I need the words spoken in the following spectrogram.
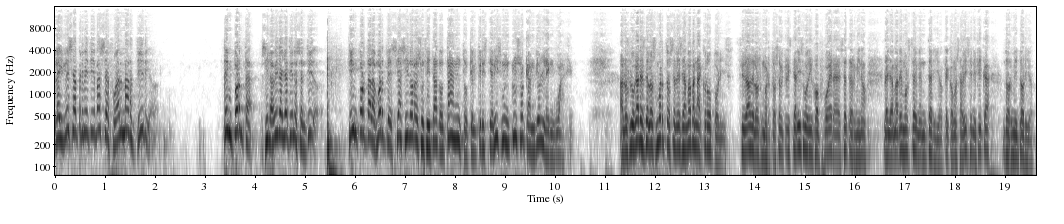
La iglesia primitiva se fue al martirio. ¿Qué importa si la vida ya tiene sentido? ¿Qué importa la muerte si ha sido resucitado tanto que el cristianismo incluso cambió el lenguaje? A los lugares de los muertos se les llamaban acrópolis, ciudad de los muertos. El cristianismo dijo fuera ese término, le llamaremos cementerio, que como sabéis significa dormitorio.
